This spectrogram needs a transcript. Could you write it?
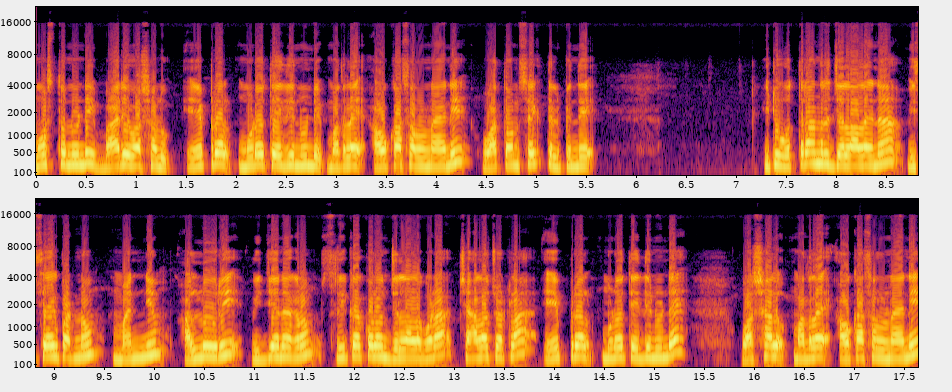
మోస్తరు నుండి భారీ వర్షాలు ఏప్రిల్ మూడో తేదీ నుండి మొదలయ్యే అవకాశాలు ఉన్నాయని వాతావరణ శాఖ తెలిపింది. ఇటు ఉత్తరాంధ్ర జిల్లాలైన విశాఖపట్నం మన్యం అల్లూరి విజయనగరం శ్రీకాకుళం జిల్లాలో కూడా చాలా చోట్ల ఏప్రిల్ మూడో తేదీ నుండే వర్షాలు మొదలయ్యే అవకాశాలు ఉన్నాయని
